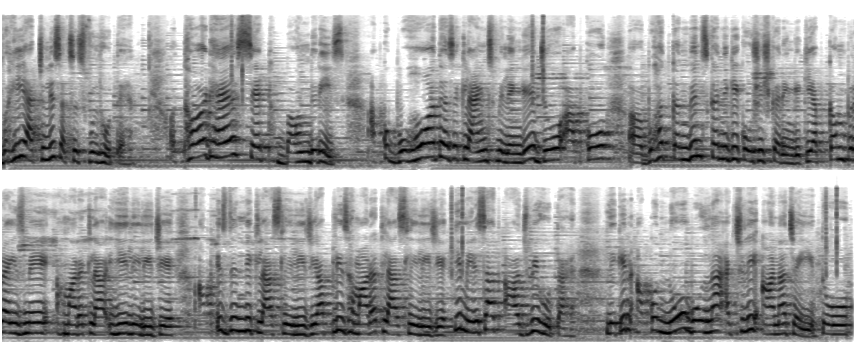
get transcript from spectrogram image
वही एक्चुअली सक्सेसफुल होते हैं। और थर्ड है सेट बाउंड्रीज आपको बहुत ऐसे क्लाइंट्स मिलेंगे जो आपको बहुत कन्विंस करने की कोशिश करेंगे कि आप कम प्राइस में हमारा क्लास ये ले लीजिए आप इस दिन भी क्लास ले लीजिए आप प्लीज़ हमारा क्लास ले लीजिए। ये मेरे साथ आज भी होता है। लेकिन आपको नो बोलना एक्चुअली आना चाहिए। तो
